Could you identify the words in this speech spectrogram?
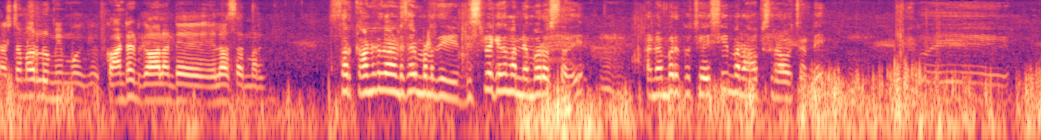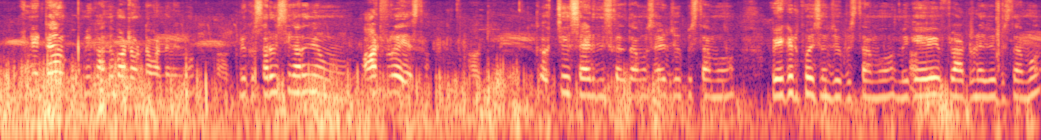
కస్టమర్లు మేము కాంటాక్ట్ కావాలంటే ఎలా సార్ మరి? సార్ కాంటాక్ట్ కావాలంటే సార్ మనది డిస్ప్లే కింద మన నెంబర్ వస్తుంది. ఆ నెంబర్కి చేసి మన ఆఫీస్కి రావచ్చు అండి మీకు ఎనీ టైం మీకు అందుబాటులో ఉంటామండి మేము. మీకు సర్వీసింగ్ అనేది మేము ఆర్ట్ఫుల్గా చేస్తాం. ఓకే. వచ్చి సైడ్ తీసుకెళ్తాము సైడ్ చూపిస్తాము వేకెట్ పొజిషన్ చూపిస్తాము మీకు ఏ ఫ్లాట్ ఉన్నాయో చూపిస్తాము.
